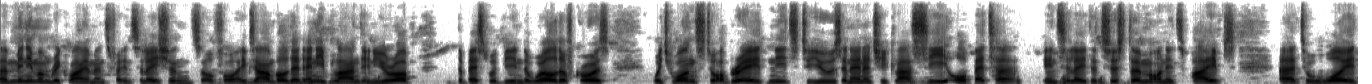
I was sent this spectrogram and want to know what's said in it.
uh, minimum requirements for insulation. So, for example, that any plant in Europe, the best would be in the world, of course, which wants to operate needs to use an energy class C or better insulated system on its pipes uh, to avoid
